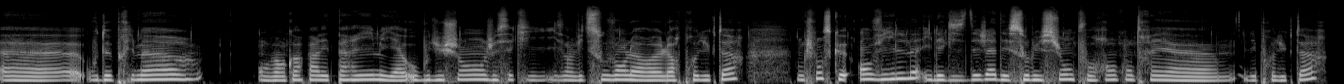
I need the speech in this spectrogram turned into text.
euh, ou de primeurs. On va encore parler de Paris, mais il y a Au bout du champ. Je sais qu'ils invitent souvent leurs producteurs. Donc je pense qu'en ville, il existe déjà des solutions pour rencontrer euh, les producteurs.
